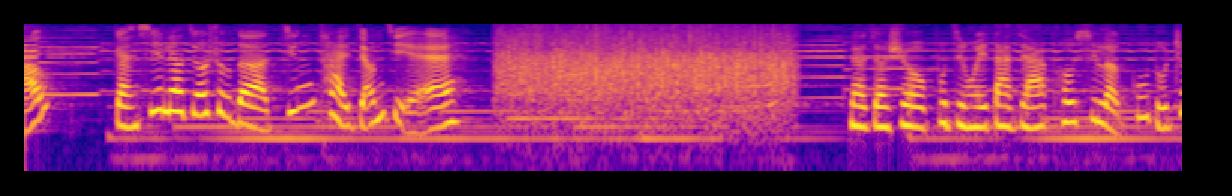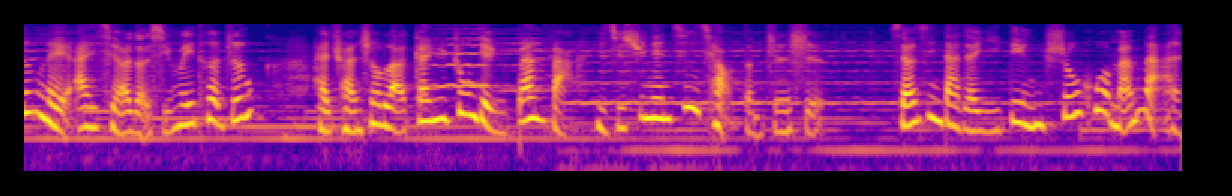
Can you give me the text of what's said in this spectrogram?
好，感谢廖教授的精彩讲解。廖教授不仅为大家剖析了孤独症类爱奇儿的行为特征，还传授了干预重点与办法以及训练技巧等知识，相信大家一定收获满满。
